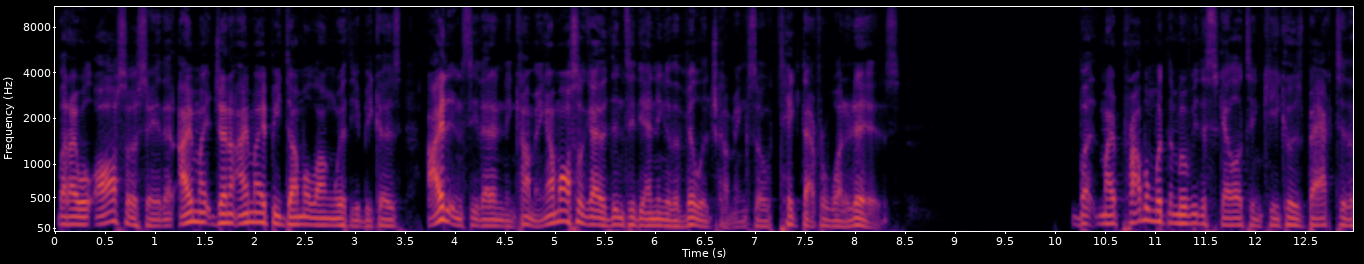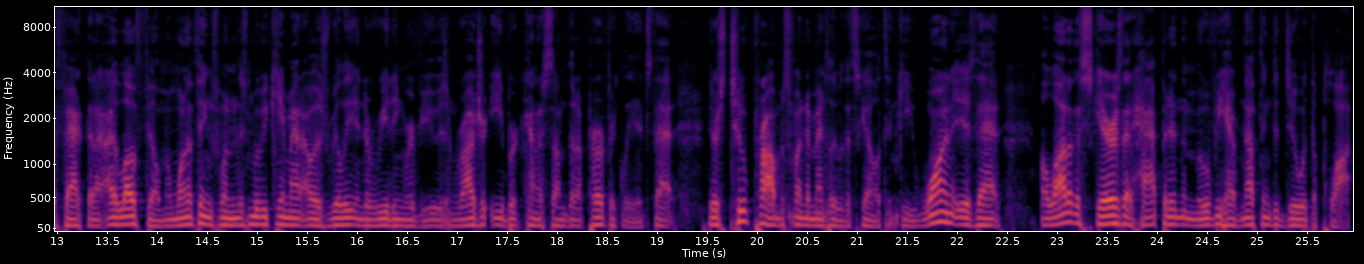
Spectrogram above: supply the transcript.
But I will also say that I might, Jenna, I might be dumb along with you because I didn't see that ending coming. I'm also the guy that didn't see the ending of the village coming, so take that for what it is. But my problem with the movie The Skeleton Key goes back to the fact that I, I love film. And one of the things when this movie came out, I was really into reading reviews, and Roger Ebert kind of summed it up perfectly. It's that there's two problems fundamentally with The Skeleton Key. One is that a lot of the scares that happen in the movie have nothing to do with the plot.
